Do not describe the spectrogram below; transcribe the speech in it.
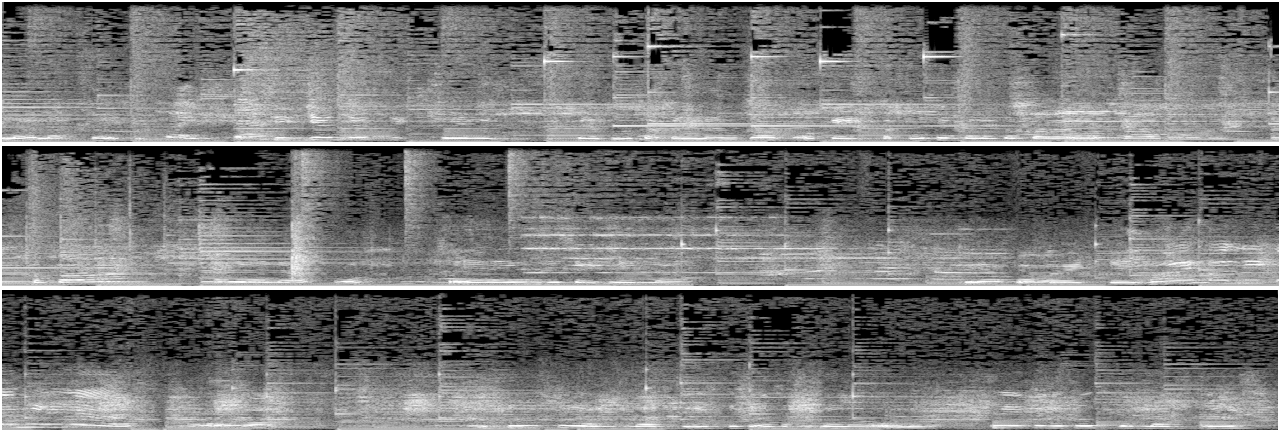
No, not three. Si Jen yung six ko yung pinag-uusapan ng golf. Okay, tapusin ko na ito para maka... Maka... Kaya na ako. Kaya yung dessert nila. Kaya happy birthday. Hi, honey, come here na. I-close ko yung vlog guys kasi ang na ng ulo. Kuya, can you close the vlog please?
